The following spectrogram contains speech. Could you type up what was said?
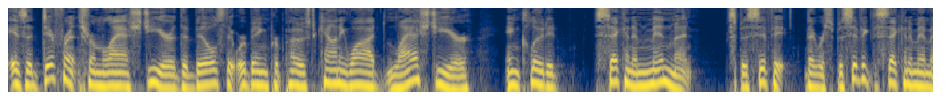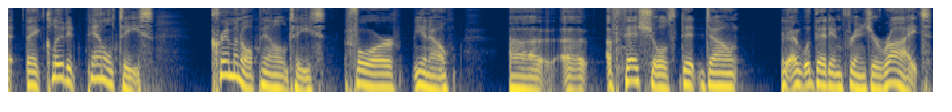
is a difference from last year. The bills that were being proposed countywide last year included Second Amendment specific. They were specific to Second Amendment. They included penalties, criminal penalties for you know uh, uh, officials that don't uh, that infringe your rights.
